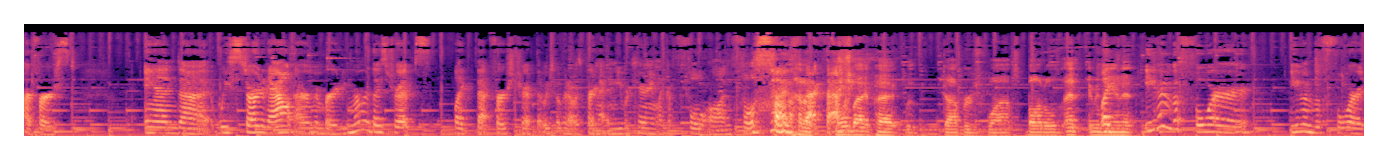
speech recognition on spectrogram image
our first. And uh, we started out i remember do you remember those trips like that first trip that we took when i was pregnant and you were carrying like a full-on full-size backpack? full backpack with diapers wipes bottles and everything like, in it. even before even before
